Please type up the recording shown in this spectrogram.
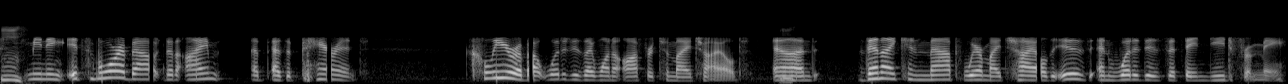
Mm. Meaning, it's more about that I'm as a parent clear about what it is I want to offer to my child, mm-hmm. and then I can map where my child is and what it is that they need from me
